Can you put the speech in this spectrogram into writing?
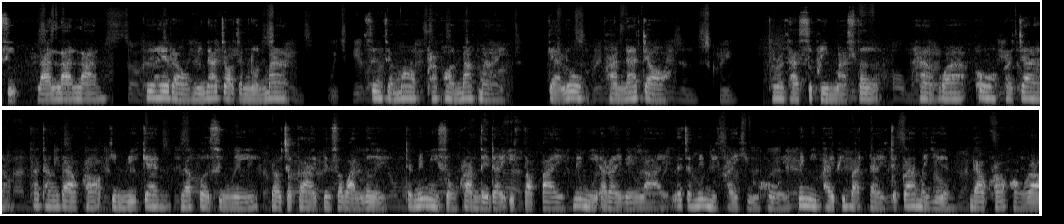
40 ล้านล้านล้าน เพื่อให้เรามีหน้าจอจำนวนมาก ซึ่งจะมอบพระพรมากมาย แก่โลกผ่านหน้าจอ โทรทัศน์ Supreme Master หากว่า โอ้ พระเจ้า ถ้าทั้งดาวเคราะห์กินวีแกน แล้วเปิดสิ่งนี้เราจะกลายเป็นสวรรค์เลย จะไม่มีสงครามใด ๆ อีกต่อไป ไม่มีอะไรเลวร้าย และจะไม่มีใครหิวโหย ไม่มีภัยพิบัติใดจะกล้ามาเยือน ดาวเคราะห์ของเรา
